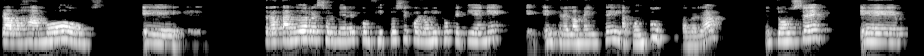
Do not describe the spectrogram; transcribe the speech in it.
trabajamos eh, tratando de resolver el conflicto psicológico que tiene eh, entre la mente y la conducta, ¿verdad? Entonces, eh,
